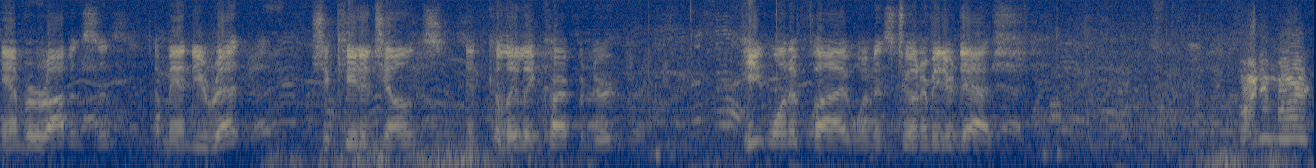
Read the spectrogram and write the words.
Amber Robinson, Amanda Rett, Shakita Jones, and Kalili Carpenter. Heat one of five, women's 200 meter dash. Morning, Mark.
